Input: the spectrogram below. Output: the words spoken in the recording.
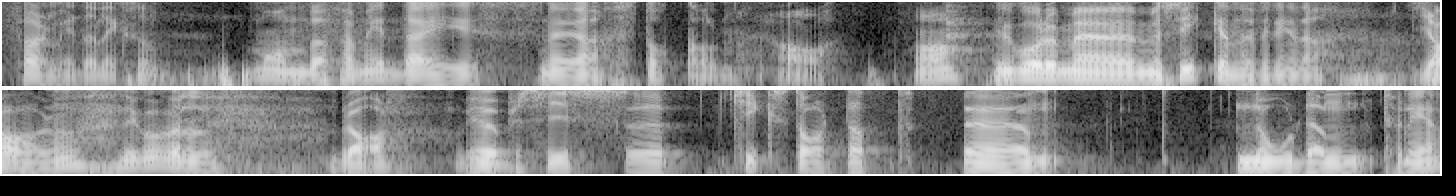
förmiddag liksom. Måndag förmiddag i snö Stockholm. Ja. Ja. Hur går det med musiken nu för tiden? Ja, det går väl bra. Vi har precis eh, kickstartat eh, Norden-turné.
